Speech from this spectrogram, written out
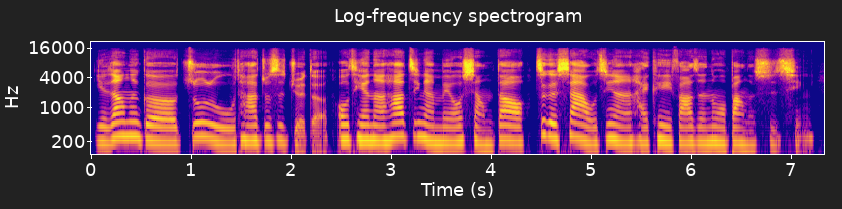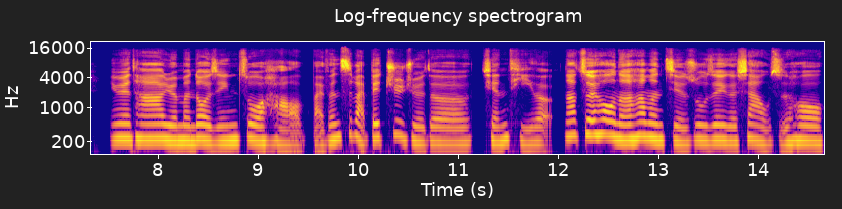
也让那个侏儒他就是觉得，哦天呐，他竟然没有想到这个下午竟然还可以发生那么棒的事情。因为他原本都已经做好百分之百被拒绝的前提了，那最后呢，他们结束这个下午之后，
